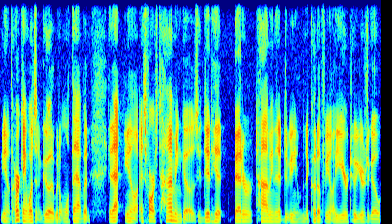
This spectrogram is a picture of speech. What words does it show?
you know the hurricane wasn't good. We don't want that, but that you know as far as timing goes, it did hit better timing than it you know than it could have you know a year two years ago,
